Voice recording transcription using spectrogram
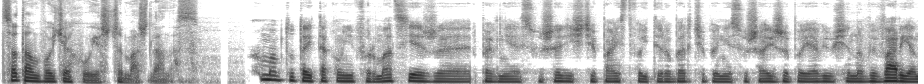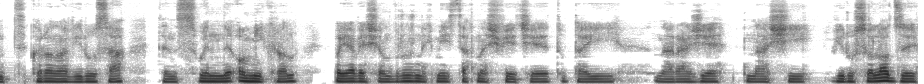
Co tam, Wojciechu, jeszcze masz dla nas? Mam tutaj taką informację, że pewnie słyszeliście Państwo i Ty, Robercie, pewnie słyszałeś, że pojawił się nowy wariant koronawirusa, ten słynny Omikron. Pojawia się on w różnych miejscach na świecie. Tutaj na razie nasi wirusolodzy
